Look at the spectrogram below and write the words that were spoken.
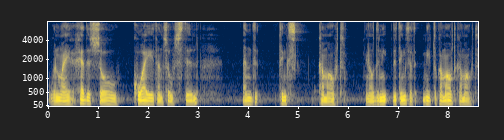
when my head is so quiet and so still and things come out. You know, the, the things that need to come out come out.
